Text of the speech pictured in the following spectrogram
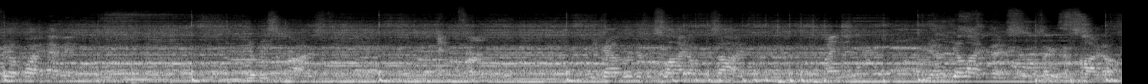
to feel quite heavy. You'll be surprised. Get firm. Be careful it doesn't slide off the side. You're, you're like this, so it can slide off.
